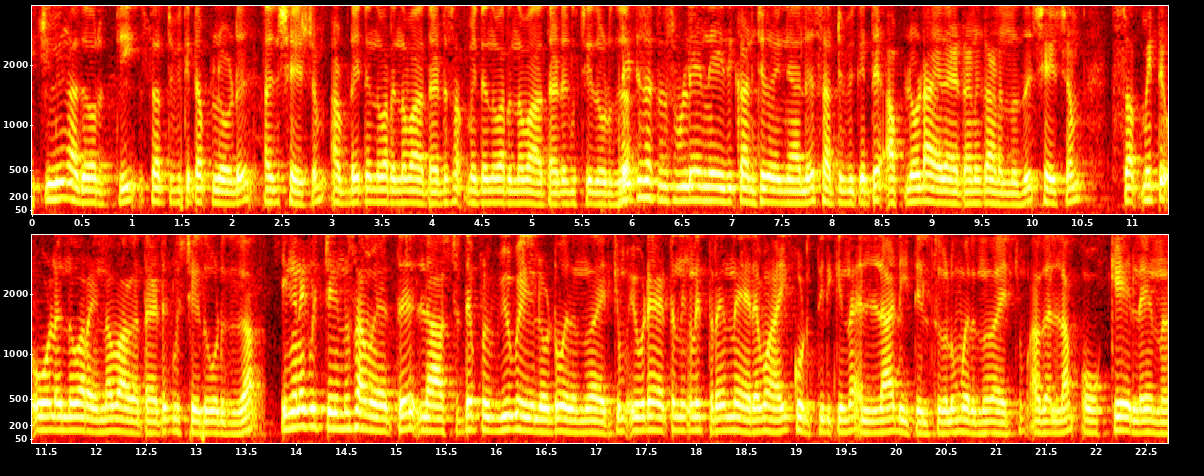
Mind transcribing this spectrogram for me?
issuing authority certificate upload അതിനുശേഷം അപ്ഡേറ്റ് എന്ന് പറയുന്ന ഭാഗത്തായിട്ട് സബ്മിറ്റ് എന്ന് പറയുന്ന ഭാഗത്തായിട്ട് ക്ലിക്ക് ചെയ്ത് കൊടുക്കുക. ഡേറ്റ് സക്സസ്ഫുള്ളി എന്ന് എഴുതി കാണിച്ചു കഴിഞ്ഞാൽ സർട്ടിഫിക്കറ്റ് അപ്ലോഡ് ആയതായിട്ടാണ് കാണുന്നത്. ശേഷം സബ്മിറ്റ് ഓൾ എന്ന് പറയുന്ന ഭാഗത്തായിട്ട് ക്ലിക്ക് ചെയ്ത് കൊടുക്കുക. ഇങ്ങനെ ക്ലിക്ക് ചെയ്യുന്ന സമയത്ത് ലാസ്റ്റത്തെ പ്രിവ്യൂ പേജിലോട്ട് വരുന്നതായിരിക്കും. ഇവിടെയായിട്ട് നിങ്ങൾ ഇത്രയും നേരമായി കൊടുത്തിരിക്കുന്ന എല്ലാ ഡീറ്റെയിൽസുകളും വരുന്നതായിരിക്കും. അതെല്ലാം ഓക്കെ അല്ലേ എന്ന്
